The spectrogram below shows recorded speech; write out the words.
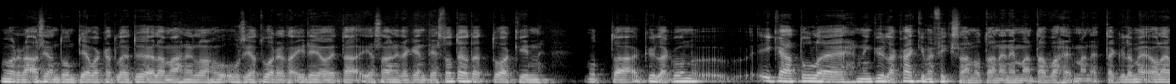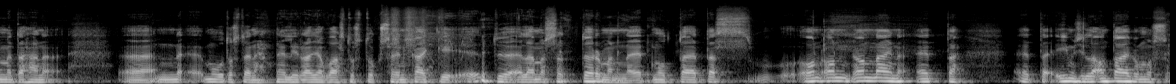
nuorena asiantuntija, vaikka tulee työelämään, hänellä on uusia tuoreita ideoita ja saa niitä kenties toteutettuakin, mutta kyllä kun ikä tulee, niin kyllä kaikki me fiksaannutaan enemmän tai vähemmän. Että kyllä me olemme tähän muutosten nelirajan vastustukseen kaikki työelämässä törmänneet, että että on, on, on näin, että – että ihmisillä on taipumus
